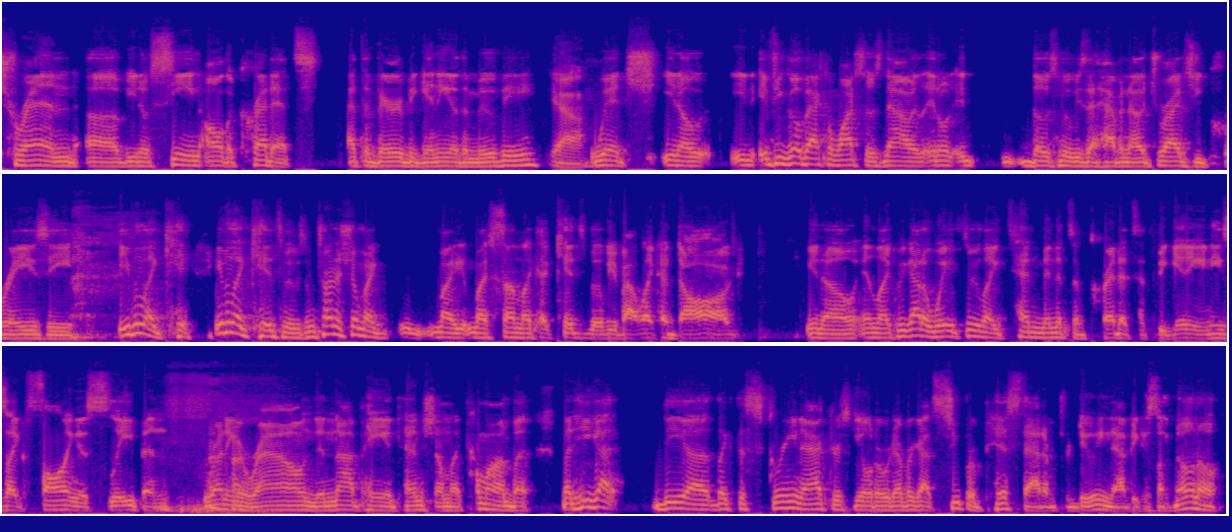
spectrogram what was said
trend of you know seeing all the credits at the very beginning of the movie yeah. which you know if you go back and watch those now it'll it, those movies that have it now it drives you crazy. Even like ki- even like kids movies. I'm trying to show my my my son like a kids movie about like a dog you know and like we got to wait through like 10 minutes of credits at the beginning and he's like falling asleep and running around and not paying attention. I'm like come on but but he got the uh, like the Screen Actors Guild or whatever got super pissed at him for doing that because like no no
